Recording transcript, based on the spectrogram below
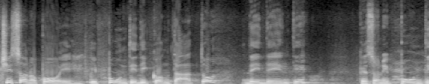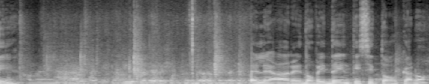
Ci sono poi i punti di contatto dei denti, che sono i punti e le aree dove i denti si toccano,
